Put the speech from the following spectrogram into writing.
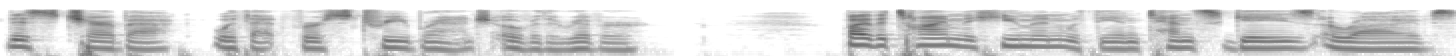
this chairback with that first tree branch over the river. By the time the human with the intense gaze arrives,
